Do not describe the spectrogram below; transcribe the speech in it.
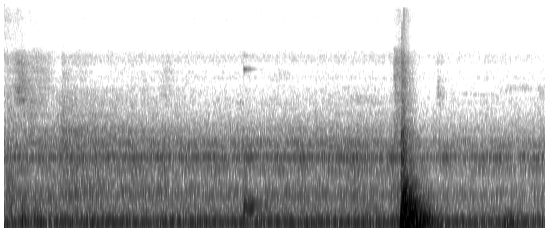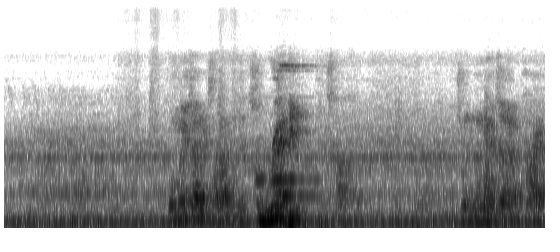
다시 몸회전이 잘 안 됐죠? ready, 자, 좀 몸회전을 과,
